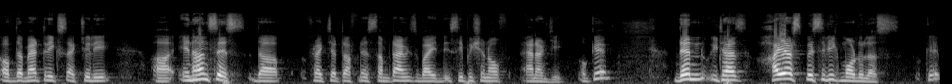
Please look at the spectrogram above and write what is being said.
of the matrix actually uh, enhances the fracture toughness sometimes by dissipation of energy. Okay. Then it has higher specific modulus okay,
